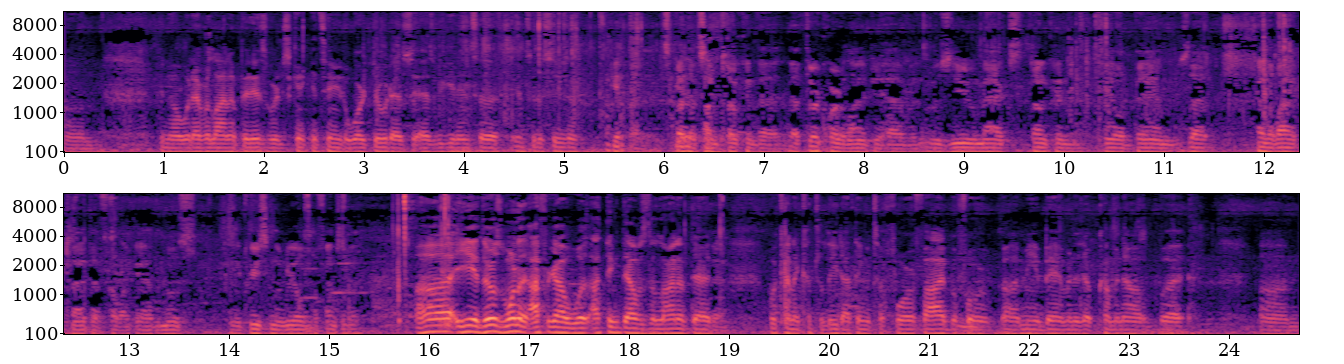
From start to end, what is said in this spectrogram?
Um, you know, whatever lineup it is, we're just going to continue to work through it as, as we get into into the season. It's by that same token, that, that third quarter lineup you have, it was you, Max, Duncan, Caleb, Bam. Is that kind of the lineup tonight that felt like it had the most of grease in the wheels offensively? Uh, yeah, there was one. Of, I forgot what. I think that was the lineup that Yeah. Would kind of cut the lead. I think to four or five before uh, me and Bam ended up coming out. But um,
